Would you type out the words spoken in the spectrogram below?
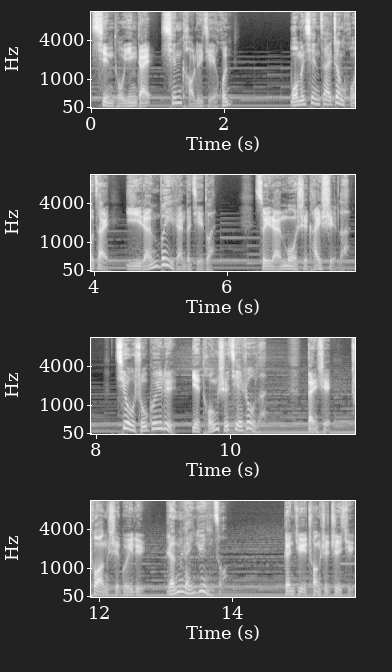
信徒应该先考虑结婚。我们现在正活在已然未然的阶段，虽然末世开始了，救赎规律也同时介入了，但是创世规律仍然运作。根据创世秩序。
